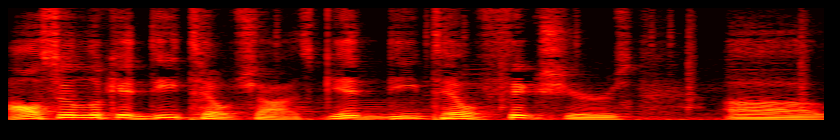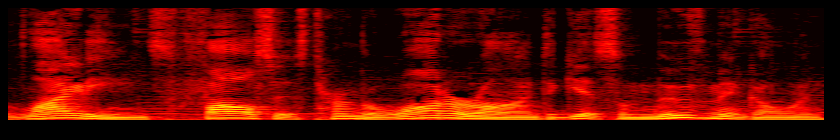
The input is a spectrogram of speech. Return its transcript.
Also look at detailed shots. Get detailed fixtures, uh, lightings, faucets. Turn the water on to get some movement going.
